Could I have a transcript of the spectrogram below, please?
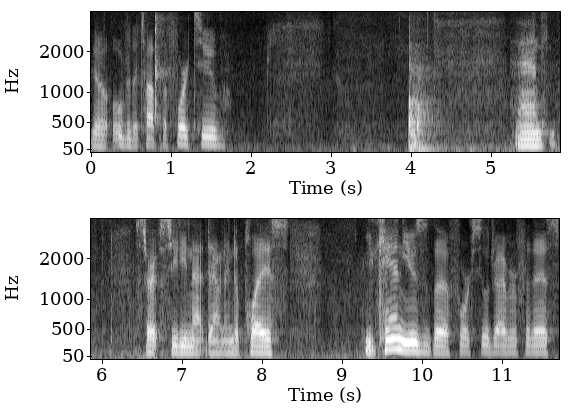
Go over the top of the fork tube, and start seating that down into place. You can use the fork seal driver for this.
